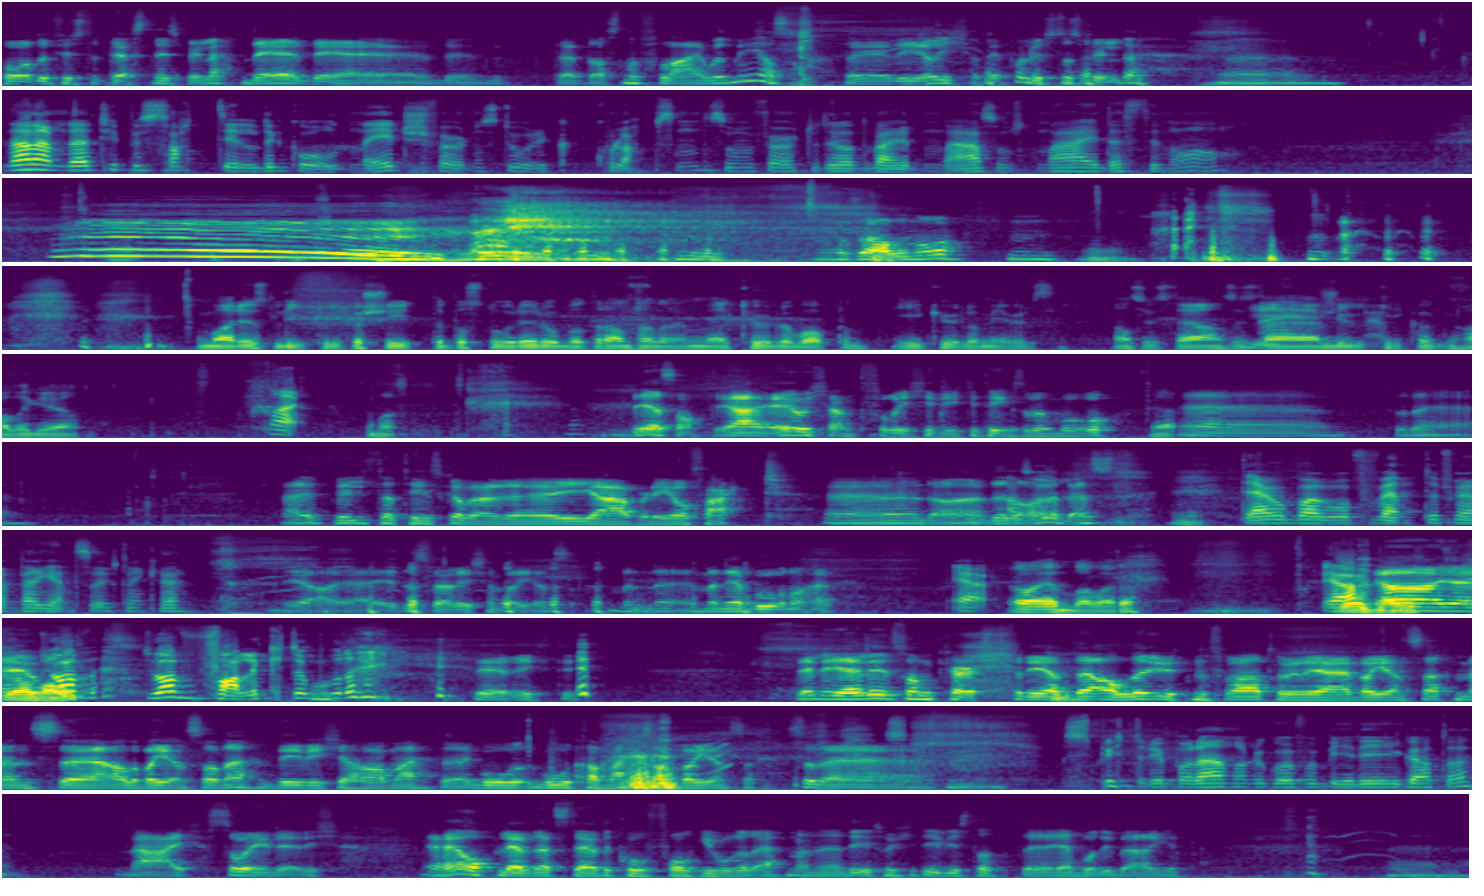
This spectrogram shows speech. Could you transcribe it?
på det første Destiny-spillet. Det, det, det, det doesn't fly with me, altså. Det, det gjør ikke at jeg får lyst til å spille det. Eh, Nei, nei, men det er type satt til The Golden Age før den store kollapsen som førte til at verden er som den er i Destiny nå. Hva sa du nå? Mm. Marius liker ikke å skyte på store roboter han skjønner, med kule våpen i kule omgivelser. Han syns det, han syns det jeg liker ikke å ha det gøy. Han. Nei. Det er sant. Jeg er jo kjent for å ikke like ting som er moro. Ja. Eh, så det Jeg er litt vilt at ting skal være jævlig og fælt. Eh, da er det da Altså- det er best. Det er jo bare å forvente fra en bergenser, tenker jeg. Ja, jeg er dessverre ikke en bergenser, men, eh, men jeg bor nå her. Ja, enda verre. Ja. Du har Ja, valgt- du har Du har, valgt. du har valgt å bo der. Det er riktig. Det er litt sånn cursed, fordi at alle utenfra tror jeg er bergenser, mens eh, alle bergenserne de vil ikke ha meg, god, godta meg som bergenser. Så det Spytter de på deg når du går forbi de i gata? Nei, så ille er det ikke. Jeg har opplevd et sted hvor folk gjorde det, men eh, jeg tror ikke de visste at eh, jeg bodde i Bergen. Eh,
